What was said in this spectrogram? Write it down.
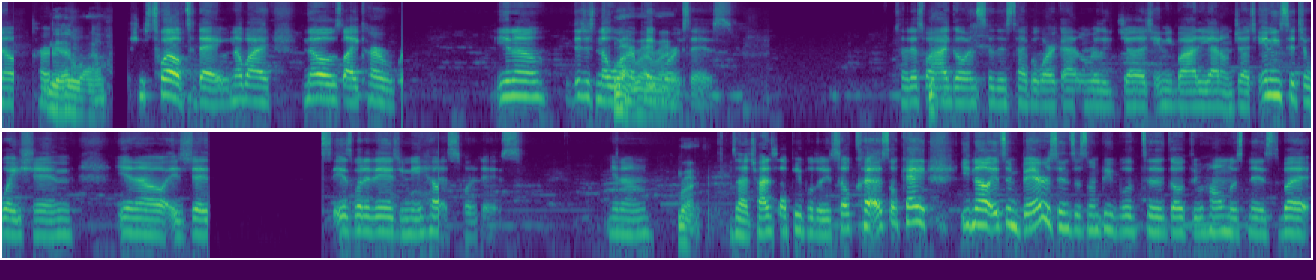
know her. Yeah, wild. She's 12 today. Nobody knows like her, you know, they just know what Right, her right, right. paperwork says. So that's why I go into this type of work. I don't really judge anybody. I don't judge any situation. You know, it's just it is what it is. You need help. That's what it is. You know. Right. So I try to tell people that it's okay. It's okay. You know, it's embarrassing to some people to go through homelessness, but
